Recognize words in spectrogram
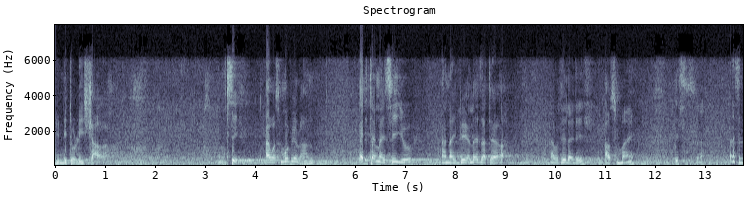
You need to reach out. See, I was moving around. Anytime I see you and I realize that uh, I was like this, I'll smile. It's, uh, that's it.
